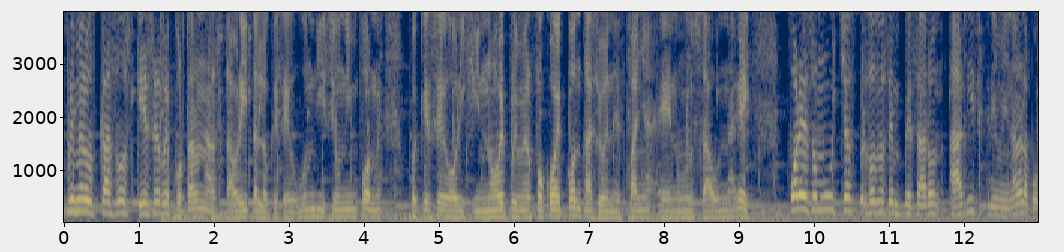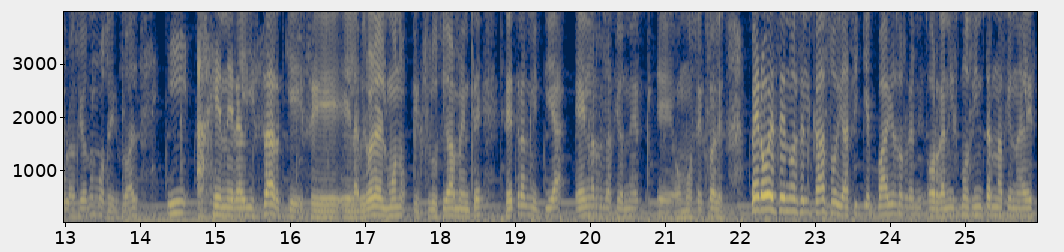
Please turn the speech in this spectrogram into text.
primeros casos que se reportaron hasta ahorita, lo que según dice un informe, fue que se originó el primer foco de contagio en España en un sauna gay. Por eso muchas personas empezaron a discriminar a la población homosexual y a generalizar que eh, la viruela del mono exclusivamente se transmitía en las relaciones eh, homosexuales. Pero ese no es el caso y así que varios organismos internacionales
